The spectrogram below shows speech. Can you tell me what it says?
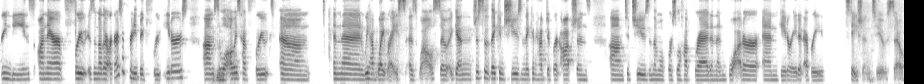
green beans on there. Fruit is another. Our guys are pretty big fruit eaters, um, so Mhm. we'll always have fruit. Um, and then we have white rice as well. So again, just so that they can choose and they can have different options um, to choose. And then of course we'll have bread and then water and Gatorade at every station too. So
